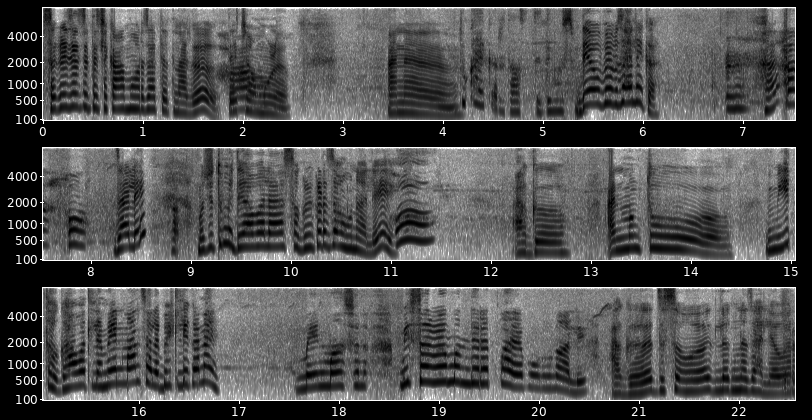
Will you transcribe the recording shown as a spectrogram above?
सगळे ज्याच्या त्याच्या कामावर जातात ना ग? त्याच्यामुळं. आणि तू काय करत असते दिवस? देवबेव झाले का? हा? हा हो. झाले? म्हणजे तुम्ही देवाला सगळीकडे जाऊन आले? हो. अग आणि मग तू मी इथं गावातल्या मेन माणसाला भेटली का नाही? मेन माणसाला? मी सर्व मंदिरात पाया पडून आले. अगं जसं लग्न झाल्यावर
